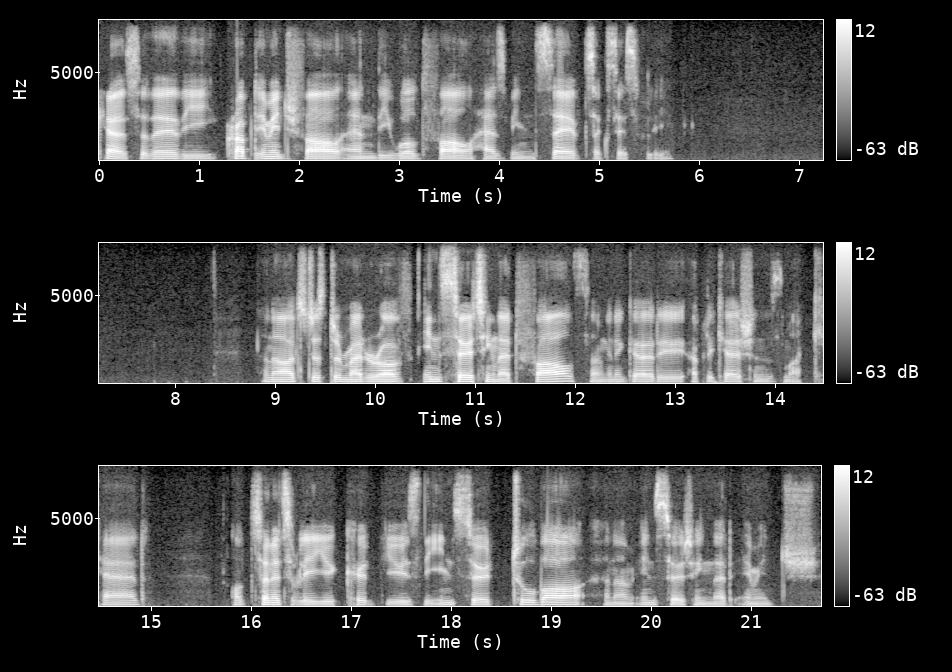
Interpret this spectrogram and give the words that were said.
Okay, so there the cropped image file and the world file has been saved successfully. And now it's just a matter of inserting that file. So I'm going to go to Applications, my CAD. Alternatively, you could use the Insert toolbar and I'm inserting that image.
